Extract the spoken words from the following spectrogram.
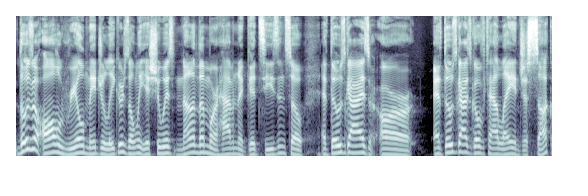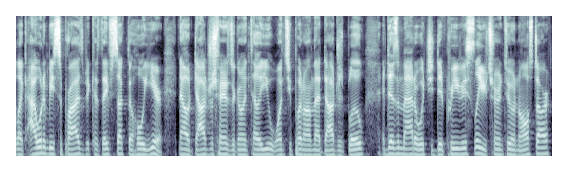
those are all real major leaguers. The only issue is none of them are having a good season. So if those guys are if those guys go over to LA and just suck, like I wouldn't be surprised because they've sucked the whole year. Now, Dodgers fans are going to tell you once you put on that Dodgers blue, it doesn't matter what you did previously, you turn into an all star.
